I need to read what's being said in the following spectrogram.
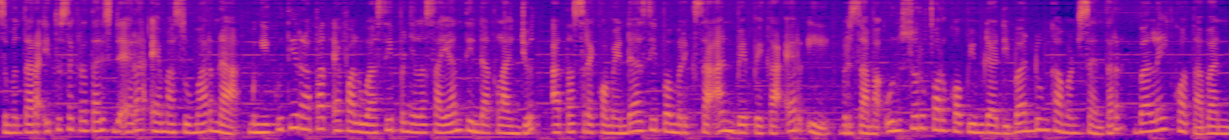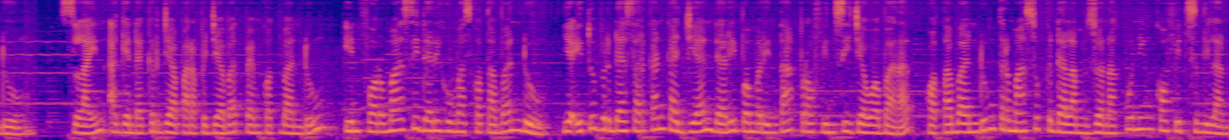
Sementara itu Sekretaris Daerah Emma Sumarna mengikuti rapat evaluasi penyelesaian tindak lanjut atas rekomendasi pemeriksaan BPKRI bersama unsur Forkopimda di Bandung Common Center, Balai Kota Bandung. Selain agenda kerja para pejabat Pemkot Bandung, informasi dari Humas Kota Bandung, yaitu berdasarkan kajian dari pemerintah Provinsi Jawa Barat, Kota Bandung termasuk ke dalam zona kuning COVID-19.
